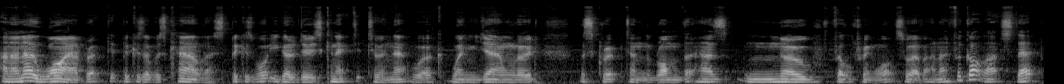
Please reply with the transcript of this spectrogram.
And I know why I bricked it because I was careless, because what you've got to do is connect it to a network when you download the script and the ROM that has no filtering whatsoever. And I forgot that step,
